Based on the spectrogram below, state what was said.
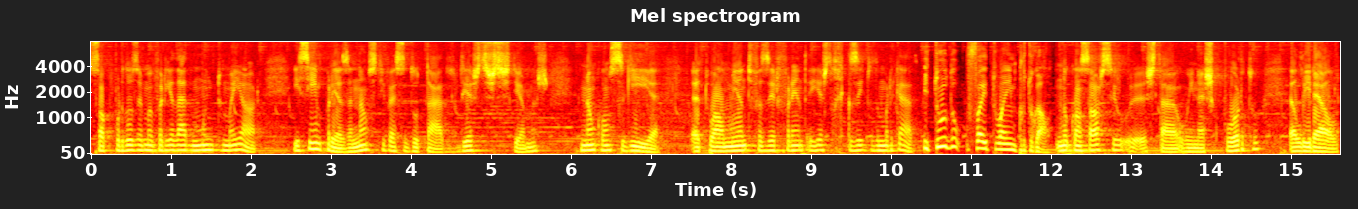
só que produz uma variedade muito maior. E se a empresa não se tivesse dotado destes sistemas, não conseguia atualmente fazer frente a este requisito de mercado. E tudo feito em Portugal. No consórcio eh, está o Inesc Porto, a Lirel,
